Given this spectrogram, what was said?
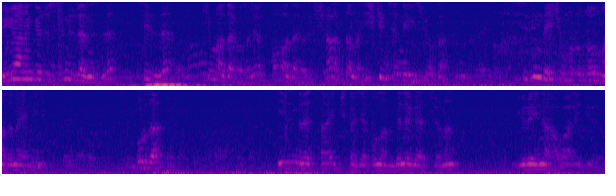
Dünyanın gözü sizin üzerinizde. Siz de kim aday olacak? O aday olacak. Şahıslarla hiç kimsenin ilgisi yok aslında. Sizin de hiç umurunuz olmadığına eminim. Burada İzmir'e sahip çıkacak olan delegasyonun yüreğine havale ediyorum.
